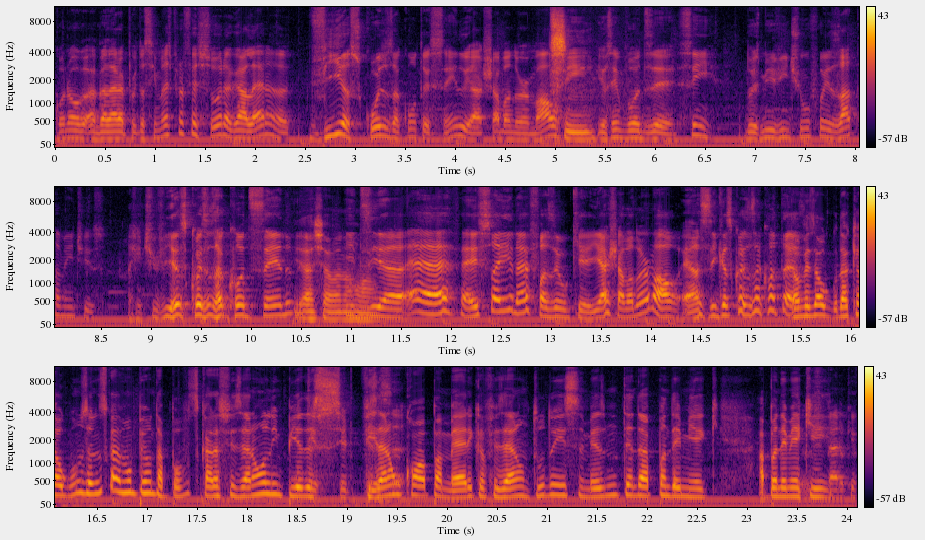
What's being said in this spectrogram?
Quando a galera pergunta assim, mas professor, a galera via as coisas acontecendo e achava normal? Sim. E eu sempre vou dizer, sim, 2021 foi exatamente isso. A gente via as coisas acontecendo E achava e normal. dizia, é, é isso aí, né? Fazer o quê? E achava normal. É assim que as coisas acontecem. Talvez al- daqui a alguns anos os caras vão perguntar, pô, os caras fizeram Olimpíadas, fizeram Copa América, fizeram tudo isso, mesmo tendo a pandemia aqui. A pandemia Eu aqui, espero que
